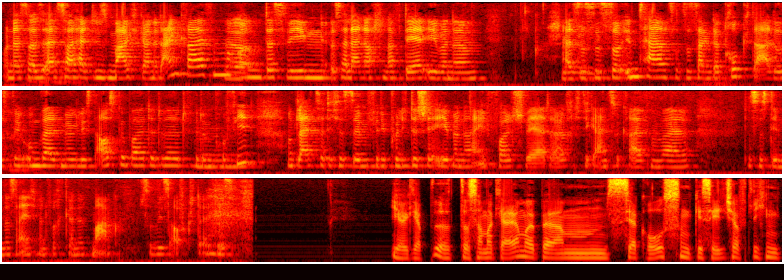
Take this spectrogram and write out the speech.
Und er soll, er soll halt in diesen Markt gar nicht eingreifen ja. und deswegen ist allein auch schon auf der Ebene Schwierig. Also es ist so intern sozusagen der Druck da, dass die Umwelt möglichst ausgebeutet wird für den mhm. Profit und gleichzeitig ist es eben für die politische Ebene eigentlich voll schwer, da richtig einzugreifen, weil das System das eigentlich einfach gar nicht mag, so wie es aufgestellt ist. Ja, ich glaube, da sind wir gleich einmal bei einem sehr großen gesellschaftlichen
